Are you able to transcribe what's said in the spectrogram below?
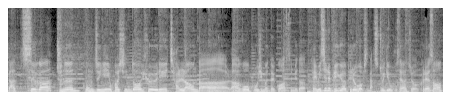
나츠가 주는 공증이 훨씬 더 효율이 잘 나온다라고 보시면 될 것 같습니다. 데미지를 비교할 필요가 없이 나츠 쪽이 우세하죠. 그래서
